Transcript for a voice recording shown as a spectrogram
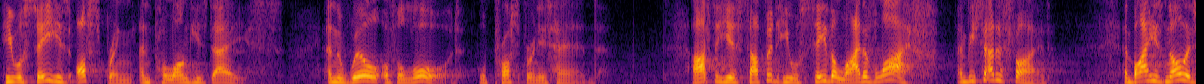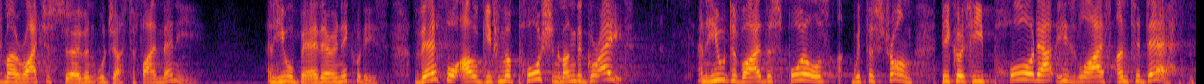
he will see his offspring and prolong his days and the will of the Lord will prosper in his hand. After he has suffered, he will see the light of life and be satisfied. And by his knowledge, my righteous servant will justify many, and he will bear their iniquities. Therefore, I will give him a portion among the great, and he will divide the spoils with the strong, because he poured out his life unto death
